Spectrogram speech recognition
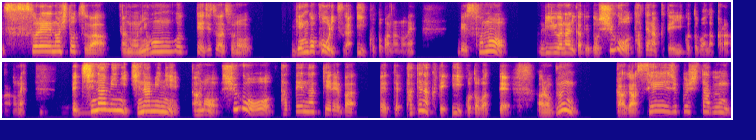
それの一つは、あの、日本語って実はその、言語効率がいい言葉なのね。で、その理由は何かというと、主語を立てなくていい言葉だからなのね。で、ちなみに、ちなみに、あの、主語を立てなければ、え、て立てなくていい言葉って、あの、文化が成熟した文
